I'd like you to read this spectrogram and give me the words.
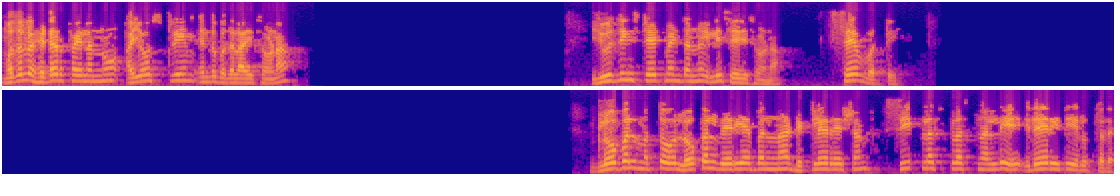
ಮೊದಲು ಹೆಡರ್ ಫೈಲ್ ಅನ್ನು ಐಒಸ್ಟ್ರೀಮ್ ಎಂದು ಬದಲಾಯಿಸೋಣ. ಯೂಸಿಂಗ್ ಸ್ಟೇಟ್ಮೆಂಟ್ ಅನ್ನು ಇಲ್ಲಿ ಸೇರಿಸೋಣ. ಸೇವ್ ಒತ್ತಿ. ಗ್ಲೋಬಲ್ ಮತ್ತು ಲೋಕಲ್ ವೇರಿಯೇಬಲ್ನ ಡಿಕ್ಲರೇಶನ್ C ನಲ್ಲಿ ಇದೇ ರೀತಿ ಇರುತ್ತದೆ.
